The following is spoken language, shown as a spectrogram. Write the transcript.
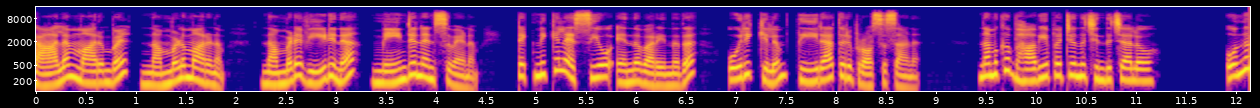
കാലം മാറുമ്പോൾ നമ്മളും മാറണം. നമ്മുടെ വീടിന് മെയിന്റനൻസ് വേണം. ടെക്നിക്കൽ എസ് എന്ന് പറയുന്നത് ഒരിക്കലും തീരാത്തൊരു പ്രോസസ്സാണ് നമുക്ക് ഭാവിയെപ്പറ്റി ഒന്ന് ചിന്തിച്ചാലോ? ഒന്ന്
